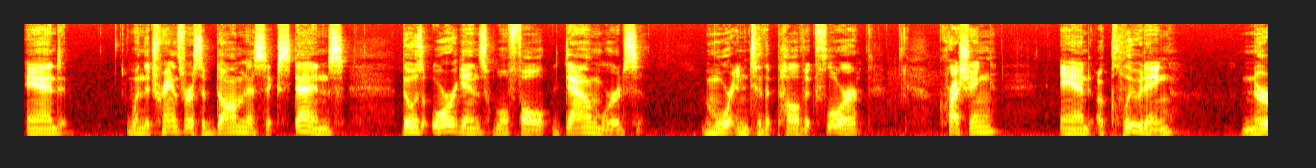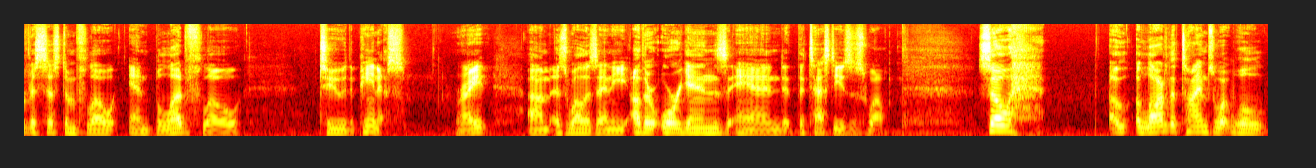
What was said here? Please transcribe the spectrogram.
And when the transverse abdominis extends, those organs will fall downwards more into the pelvic floor, crushing and occluding nervous system flow and blood flow to the penis, right? Um, as well as any other organs and the testes as well. So, a, a lot of the times, what we'll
